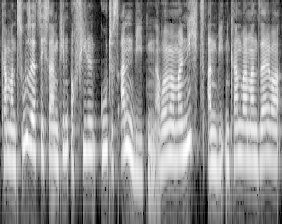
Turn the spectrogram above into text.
kann man zusätzlich seinem Kind noch viel Gutes anbieten. Aber wenn man mal nichts anbieten kann, weil man selber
